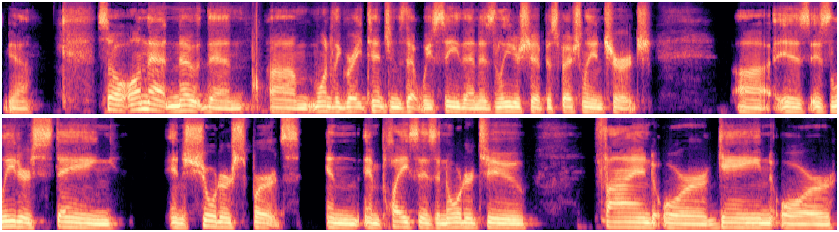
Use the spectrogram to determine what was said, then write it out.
Yeah. So, on that note, then, um, one of the great tensions that we see then is leadership, especially in church, uh, is is leaders staying in shorter spurts in in places in order to find or gain or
